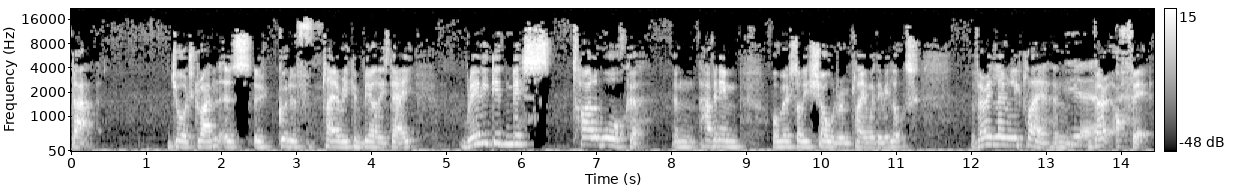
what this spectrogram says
that George Grant, as, as good a player he can be on his day, really did miss Tyler Walker and having him almost on his shoulder and playing with him. He looked a very lonely player and Yeah. very off it.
